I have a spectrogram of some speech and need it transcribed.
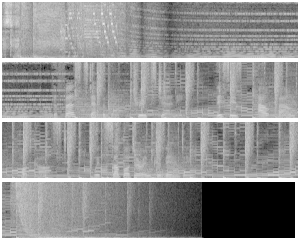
next. The first step of the Truth's journey. This is Outbound Podcast with Subodha and Kavindi.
